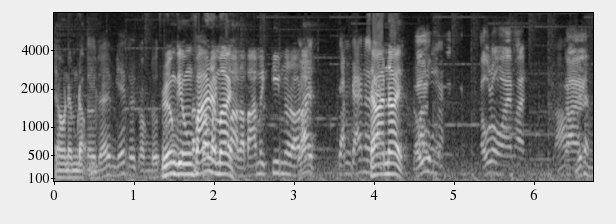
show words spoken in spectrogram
Cho anh em đọc Từ để em nhét coi còn được. Rương kim môn phái này em ơi là 30 kim rồi đó đấy trăm cái nữa Sao anh ơi Đủ luôn nè. đủ luôn em ơi Đó, Rồi. mấy thằng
